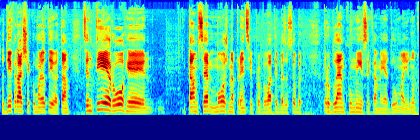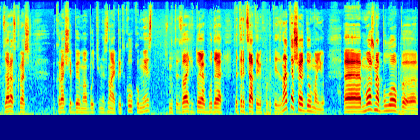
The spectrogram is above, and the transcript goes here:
туди краще кумулятиви. Там центи, роги, там все можна, в принципі, пробивати без особих проблем кумисиками, я думаю. Ну, тут зараз краще, краще би, мабуть, не знаю, підкол кумис. Смотри, Залежить від як буде Т-30 виходити. Знаєте, що я думаю? Е, можна було б е,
